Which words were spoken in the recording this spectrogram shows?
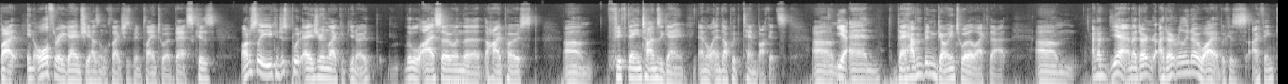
But in all three games she hasn't looked like she's been playing to her best because honestly you can just put a'ja in like you know little iso in the, the high post um, 15 times a game and it'll end up with 10 buckets. Um, Yeah. and they haven't been going to her like that. Um, and I, yeah and i don't i don't really know why because i think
